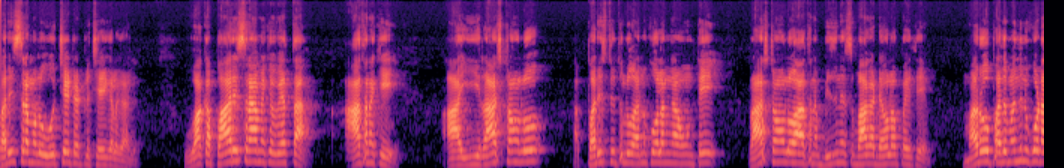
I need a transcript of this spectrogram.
పరిశ్రమలు వచ్చేటట్లు చేయగలగాలి. ఒక పారిశ్రామికవేత్త అతనికి ఆ ఈ రాష్ట్రంలో పరిస్థితులు అనుకూలంగా ఉంటే రాష్ట్రంలో అతని బిజినెస్ బాగా డెవలప్ అయితే మరో పది మందిని కూడా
